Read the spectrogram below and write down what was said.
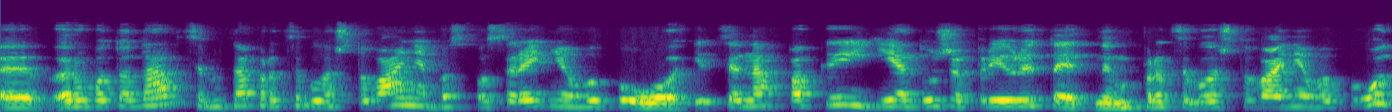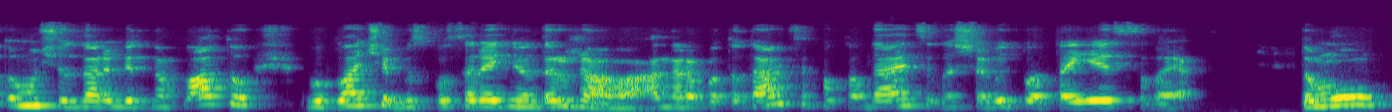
е, роботодавцям за працевлаштування безпосередньо ВПО, і це навпаки є дуже пріоритетним працевлаштування ВПО, тому що заробітну плату виплачує безпосередньо держава, а на роботодавця покладається лише виплата ЄСВ. Тому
